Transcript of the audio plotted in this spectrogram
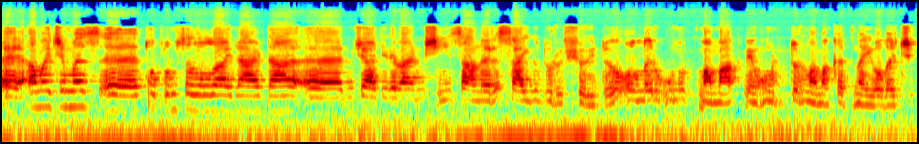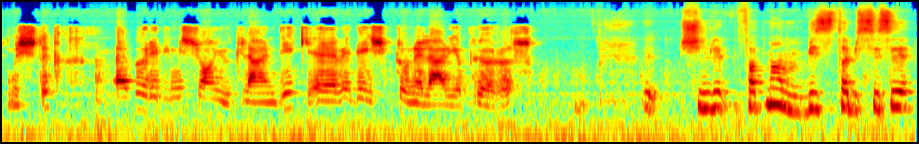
E, amacımız e, toplumsal olaylarda e, mücadele vermiş insanlara saygı duruşuydu. Onları unutmamak ve unutturmamak adına yola çıkmıştık. E, böyle bir misyon yüklendik e, ve değişik turneler yapıyoruz. E, Şimdi Fatma Hanım biz tabii sizi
